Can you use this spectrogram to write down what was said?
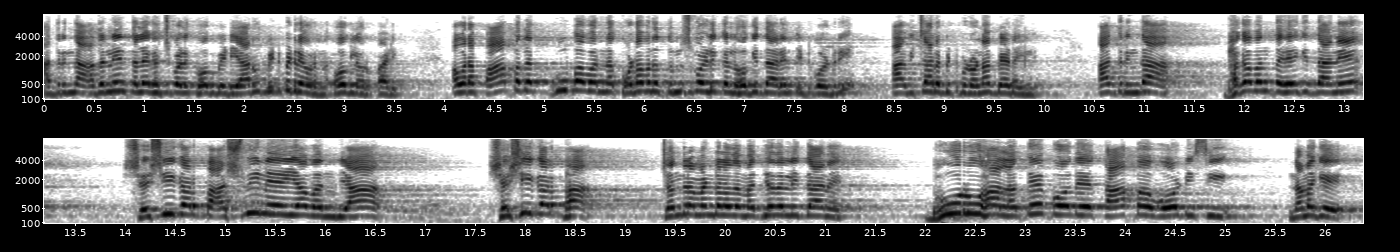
ಅದರಿಂದ ಅದನ್ನೇನು ತಲೆಗೆ ಹಚ್ಕೊಳ್ಳಿಕ್ಕೆ ಹೋಗಬೇಡಿ, ಯಾರು ಬಿಟ್ಬಿಡ್ರಿ ಅವ್ರನ್ನ, ಹೋಗ್ಲಿ ಅವ್ರ ಪಾಡಿ ಅವರ ಪಾಪದ ಕೂಪವನ್ನು ಕೊಡವನ್ನು ತುಂಬಿಸ್ಕೊಳ್ಳಿಕ್ಕೆ ಅಲ್ಲಿ ಹೋಗಿದ್ದಾರೆ ಅಂತ ಇಟ್ಕೊಳ್ರಿ, ಆ ವಿಚಾರ ಬಿಟ್ಬಿಡೋಣ, ಬೇಡ ಇಲ್ಲಿ. ಆದ್ದರಿಂದ ಭಗವಂತ ಹೇಗಿದ್ದಾನೆ? ಶಶಿಗರ್ಭ ಅಶ್ವಿನೇಯ ವಂದ್ಯ. ಶಶಿಗರ್ಭ ಚಂದ್ರಮಂಡಲದ ಮಧ್ಯದಲ್ಲಿದ್ದಾನೆ. ಭೂರುಹ ಲತೆ ಪೋದೆ ತಾಪ ಓಡಿಸಿ ನಮಗೆ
